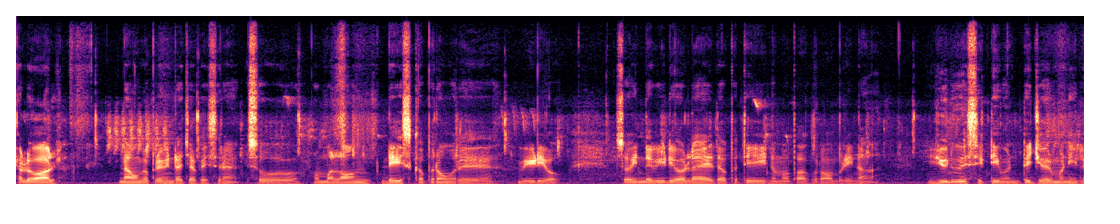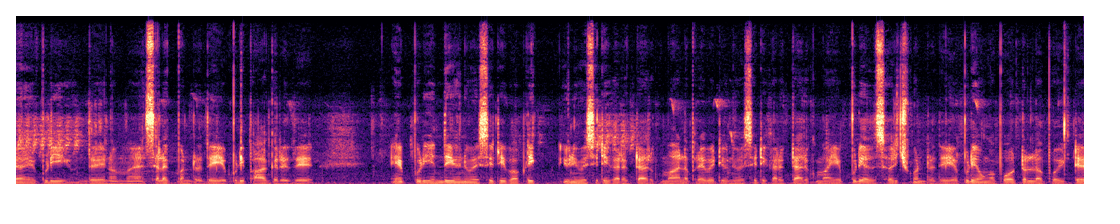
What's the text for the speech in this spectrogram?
ஹலோ ஆல் நான் உங்கள் பிரவீன் ராஜா பேசுகிறேன் ஸோ ரொம்ப லாங் டேஸ்க்கு அப்புறம் ஒரு வீடியோ ஸோ இந்த வீடியோவில் எதை பற்றி நம்ம பார்க்குறோம் அப்படின்னா யூனிவர்சிட்டி வந்துட்டு ஜெர்மனியில் எப்படி வந்து நம்ம செலக்ட் பண்ணுறது எப்படி பார்க்குறது எப்படி எந்த யூனிவர்சிட்டி பப்ளிக் யூனிவர்சிட்டி கரெக்டாக இருக்குமா இல்லை ப்ரைவேட் யூனிவர்சிட்டி கரெக்டாக இருக்குமா எப்படி அதை சர்ச் பண்ணுறது எப்படி அவங்க போர்ட்டலில் போயிட்டு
